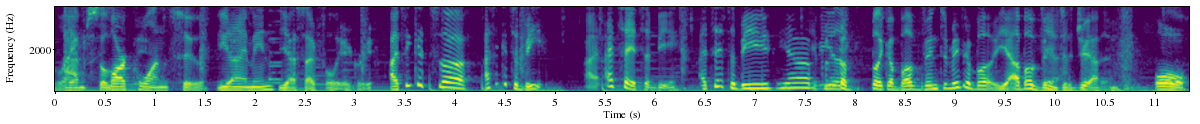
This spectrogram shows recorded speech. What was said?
like Absolutely. Mark One suit. You know what I mean? Yes, I fully agree. I think it's uh, I think it's a B. I'd say it's a B. I'd say it's a B. Yeah, Maybe like- like above vintage, maybe above yeah above vintage. right Yeah. oh,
